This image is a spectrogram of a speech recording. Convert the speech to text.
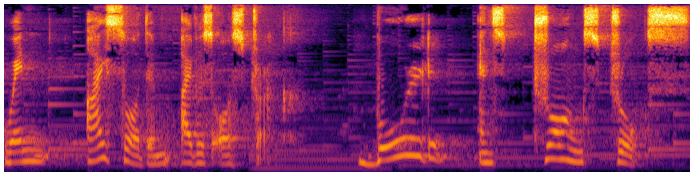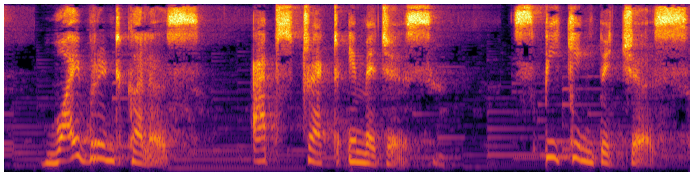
when I saw them, I was awestruck. Bold and strong strokes, vibrant colors, abstract images, speaking pictures,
